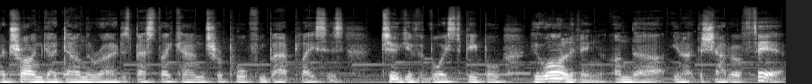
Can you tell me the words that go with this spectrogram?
I try and go down the road as best I can to report from bad places to give a voice to people who are living under, you know, the shadow of fear.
